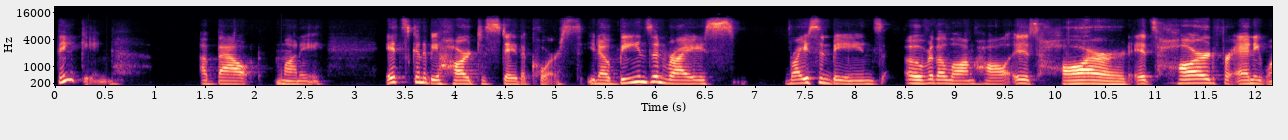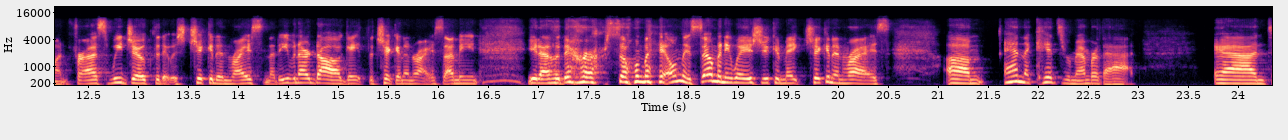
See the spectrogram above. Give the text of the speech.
thinking about money, it's going to be hard to stay the course. You know, beans and rice, rice and beans over the long haul is hard. It's hard for anyone. For us, we joke that it was chicken and rice and that even our dog ate the chicken and rice. I mean, you know, there are so many, only so many ways you can make chicken and rice. Um, and the kids remember that. And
